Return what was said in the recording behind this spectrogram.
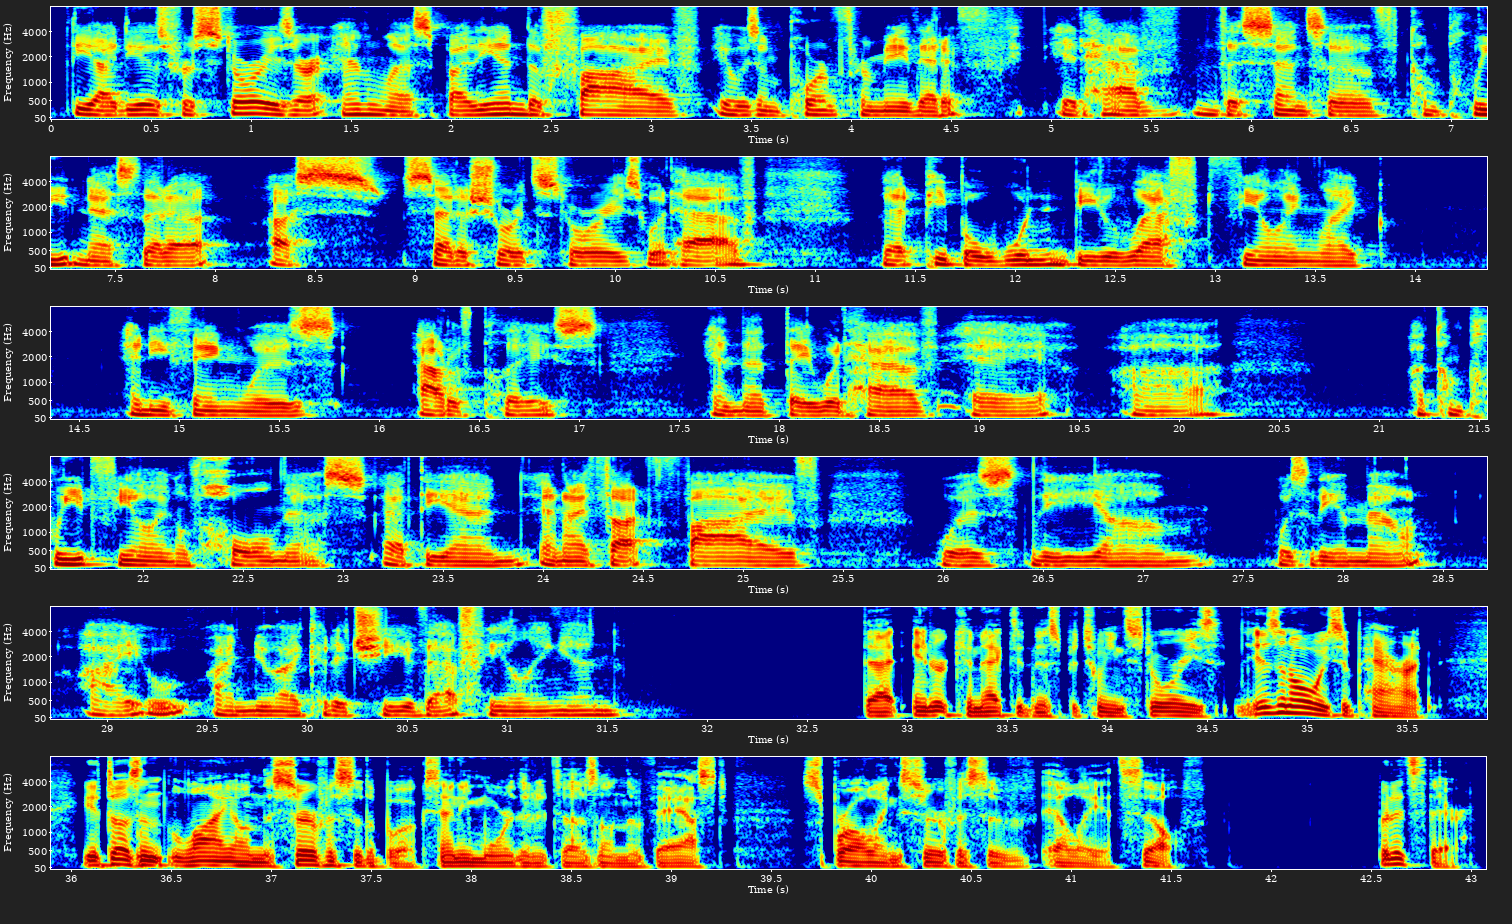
the ideas for stories are endless, by the end of five, it was important for me that it it have the sense of completeness that a a set of short stories would have that people wouldn't be left feeling like anything was out of place and that they would have a uh, a complete feeling of wholeness at the end. And I thought 5 was the um, was the amount I I knew I could achieve that feeling in that interconnectedness between stories isn't always apparent. It doesn't lie on the surface of the books any more than it does on the vast, sprawling surface of LA itself. But it's there.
